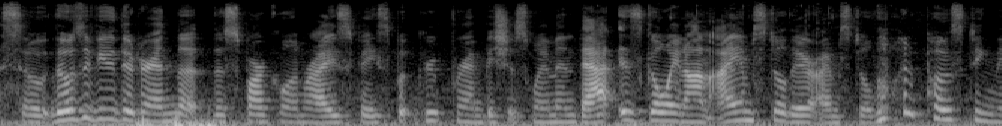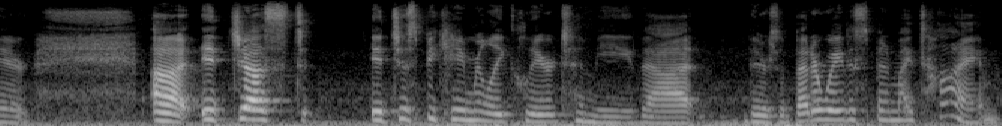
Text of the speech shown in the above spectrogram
So those of you that are in the, the Sparkle and Rise Facebook group for ambitious women, that is going on. I am still there. I'm still the one posting there. Uh, it just, it just became really clear to me that there's a better way to spend my time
